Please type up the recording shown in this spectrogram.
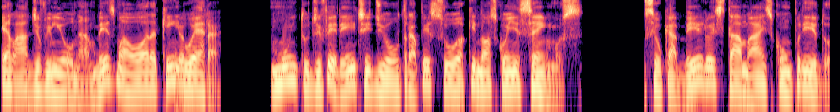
Ela adivinhou na mesma hora quem eu era. Muito diferente de outra pessoa que nós conhecemos. Seu cabelo está mais comprido,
